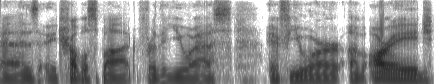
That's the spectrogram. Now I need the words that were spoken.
as a trouble spot for the U.S. If you are of our age,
